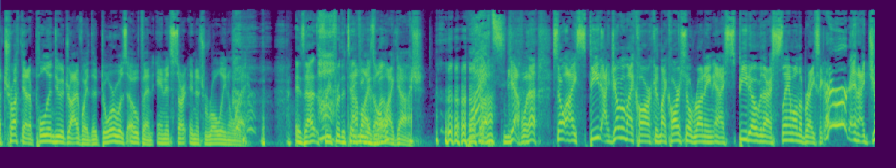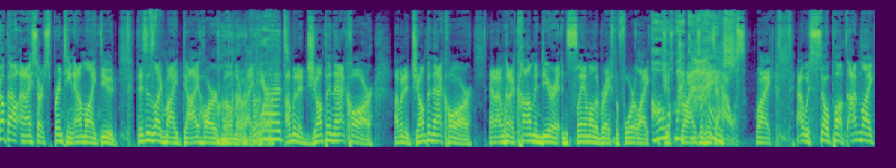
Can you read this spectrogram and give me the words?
a truck that had pulled into a driveway. The door was open, and it start and it's rolling away. Is that free for the I'm taking like, as well? oh my gosh. What? Yeah, well, that, so I speed, I jump in my car because my car's still running, and I speed over there. I slam on the brakes, like, and I jump out and I start sprinting. I'm like, dude, this is like my die hard moment right here. I'm gonna jump in that car. I'm gonna jump in that car, and I'm gonna commandeer it and slam on the brakes before it like Oh just drives and hits a house. Like, I was so pumped. I'm like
